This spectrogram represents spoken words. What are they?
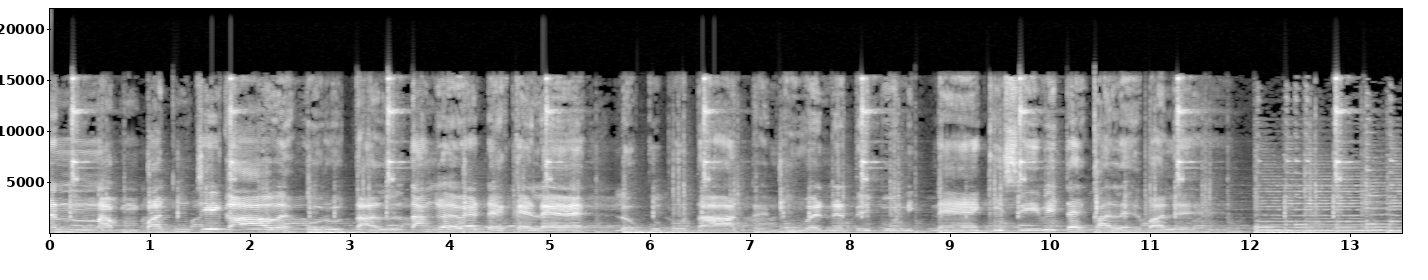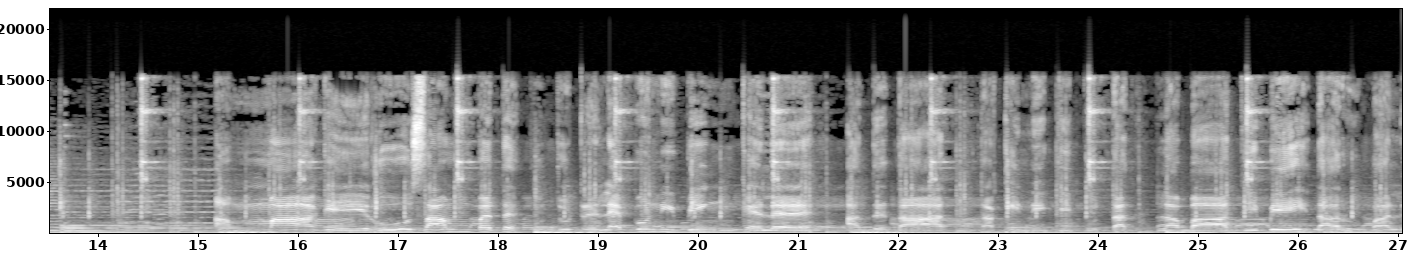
ඇන්ටන් පච්චිගාව උරුතල් දඟ වැඩ කළ ලොකු පුතාට නුවන තිබුණි නෑ කිසි විට කල බල. අම්මාගේ රූ සම්පත පුතුට ලැබුණි පින් කළ. අද තාත්ත කෙනෙකි පුතත් ලබා තිබේ දරු බල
